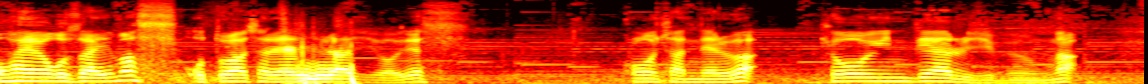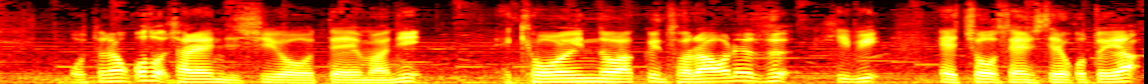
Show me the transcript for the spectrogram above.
おはようございます。大人チャレンジラジオです。このチャンネルは教員である自分が大人こそチャレンジしようをテーマに教員の枠にとらわれず日々挑戦していることや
